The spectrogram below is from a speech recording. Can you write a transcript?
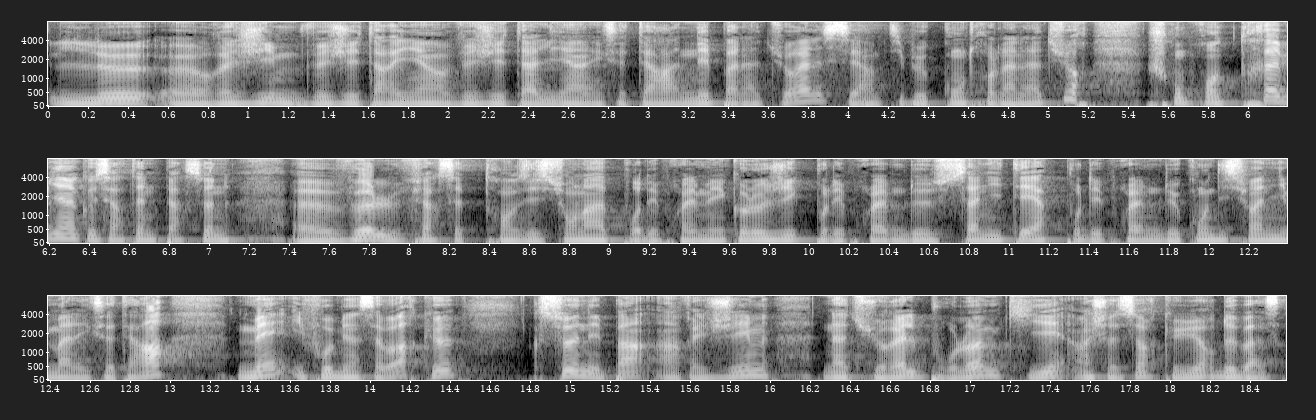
le euh, régime végétarien, végétalien, etc. n'est pas naturel, c'est un petit peu contre la nature. Je comprends très bien que certaines personnes euh, veulent faire cette transition-là pour des problèmes écologiques, pour des problèmes de sanitaires, pour des problèmes de conditions animales, etc. Mais il faut bien savoir que ce n'est pas un régime naturel pour l'homme qui est un chasseur-cueilleur de base.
